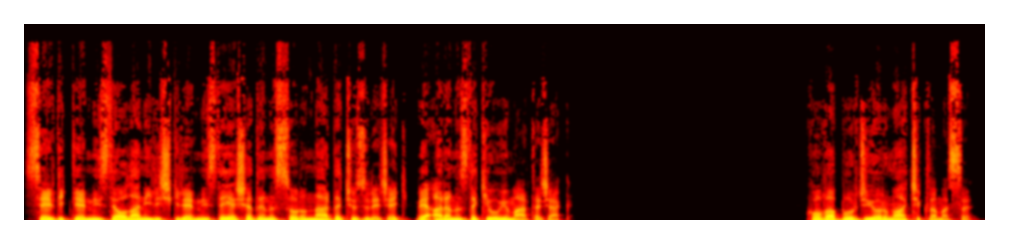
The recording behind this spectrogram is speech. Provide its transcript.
Sevdiklerinizde olan ilişkilerinizde yaşadığınız sorunlar da çözülecek ve aranızdaki uyum artacak. Kova burcu yorumu açıklaması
